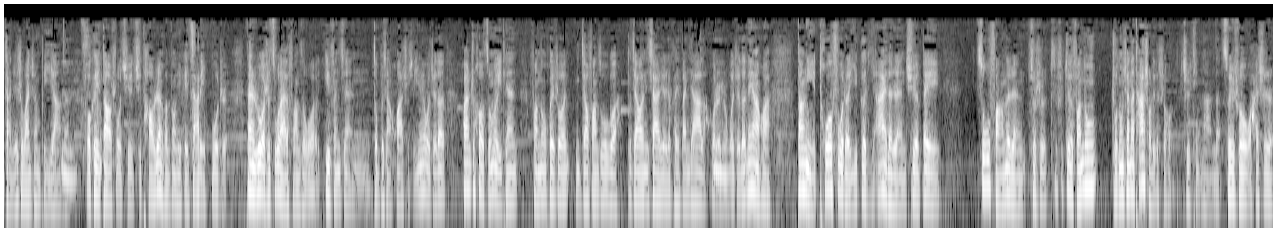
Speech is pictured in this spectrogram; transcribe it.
感觉是完全不一样的。我可以到处去去淘任何的东西给家里布置。但是如果是租来的房子，我一分钱都不想花出去，因为我觉得花完之后，总有一天房东会说你交房租过？不交，你下个月就可以搬家了，或者是我觉得那样的话，当你托付着一个你爱的人，却被租房的人，就是这个房东主动权在他手里的时候，是挺难的。所以说我还是。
